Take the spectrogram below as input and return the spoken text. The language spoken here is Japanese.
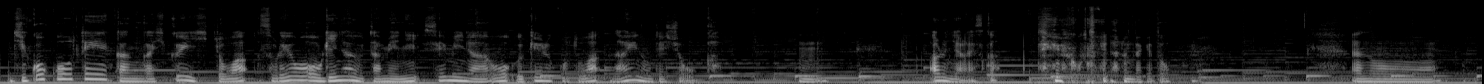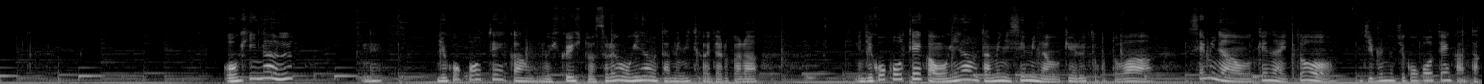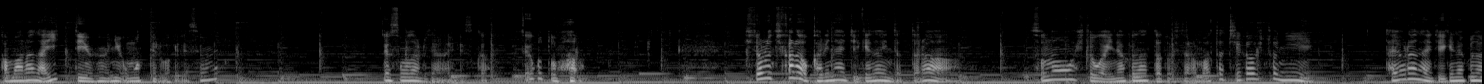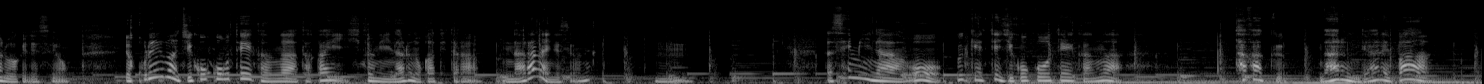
自己肯定感が低い人はそれを補うためにセミナーを受けることはないのでしょうか？うん。あるんじゃないですか？っていうことになるんだけど。あのー、補うね。自己肯定感の低い人はそれを補うためにって書いてあるから自己肯定感を補うためにセミナーを受けるってことはセミナーを受けないと自分の自己肯定感高まらないっていうふうに思ってるわけですよね。でそうなるじゃないですか。ということは人の力を借りないといけないんだったらその人がいなくなったとしたらまた違う人に頼らないといけなくなるわけですよ。でこれは自己肯定感が高い人になるのかって言ったらならないんですよね。うん。セミナーを受けて自己肯定感が高くなるんであれば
